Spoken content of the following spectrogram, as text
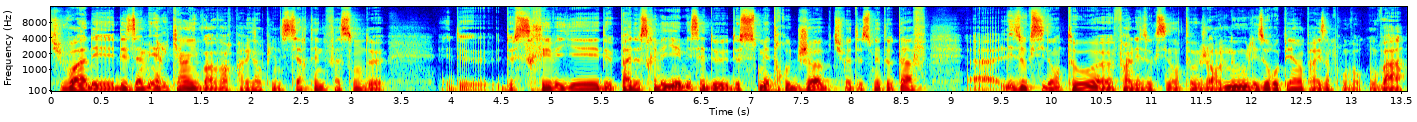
tu vois, les, Américains, ils vont avoir par exemple une certaine façon de, de, se réveiller, de pas de se réveiller, mais c'est de, se mettre au job, tu vois, de se mettre au taf. Euh, les Occidentaux, euh, enfin les Occidentaux, genre nous, les Européens par exemple, on va,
